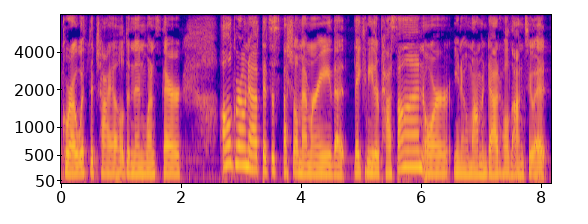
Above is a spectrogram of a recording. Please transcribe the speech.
grow with the child. And then once they're all grown up, it's a special memory that they can either pass on or, you know, mom and dad hold on to it.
